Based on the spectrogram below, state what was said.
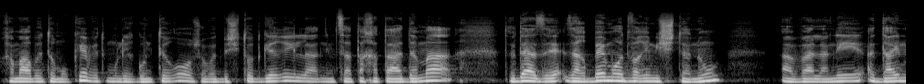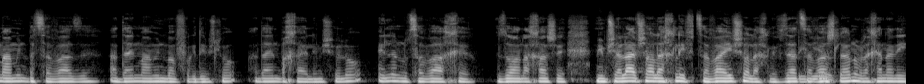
מלחמה הרבה יותר מורכבת מול ארגון טרור שעובד בשיטות גרילה, נמצא תחת האדמה. אתה יודע, זה, זה הרבה מאוד דברים השתנו, אבל אני עדיין מאמין בצבא הזה, עדיין מאמין במפקדים שלו, עדיין בחיילים שלו. אין לנו צבא אחר. זו הנחה שממשלה אפשר להחליף, צבא אי אפשר להחליף, זה הצבא בדיוק. שלנו, ולכן אני,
